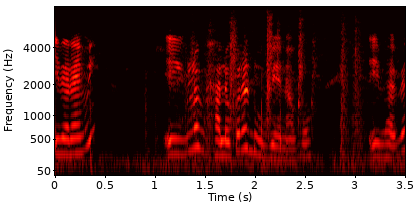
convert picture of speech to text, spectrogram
এবারে আমি এইগুলো ভালো করে ডুবিয়ে নেব। এইভাবে।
